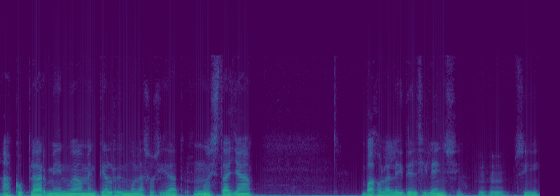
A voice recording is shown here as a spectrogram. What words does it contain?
acoplarme nuevamente al ritmo de la sociedad. Uno está ya bajo la ley del silencio, ¿sí?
